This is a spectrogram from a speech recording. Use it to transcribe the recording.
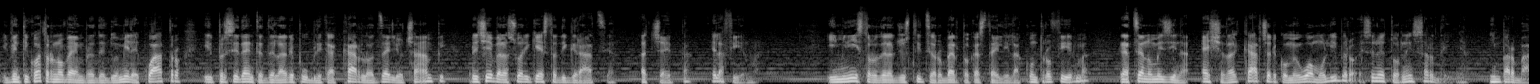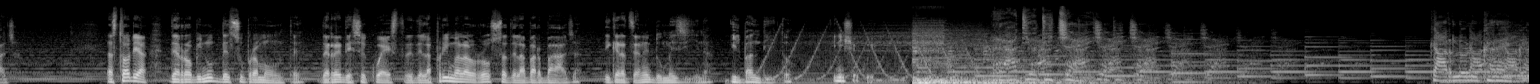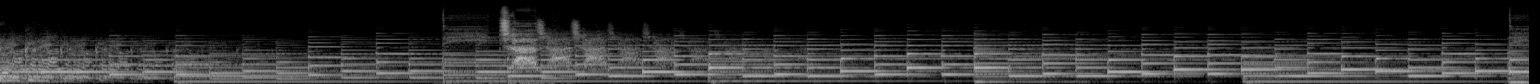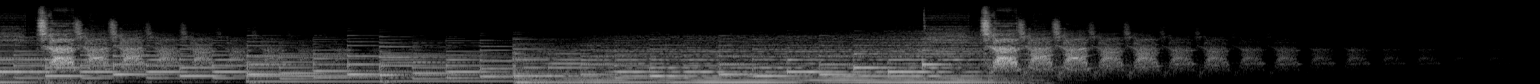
Il 24 novembre del 2004 il Presidente della Repubblica Carlo Azeglio Ciampi riceve la sua richiesta di grazia, l'accetta e la firma. Il Ministro della Giustizia Roberto Castelli la controfirma, Graziano Mesina esce dal carcere come uomo libero e se ne torna in Sardegna, in Barbagia. La storia del Robin Hood del Supramonte, del re dei sequestri, della prima la rossa della Barbagia, di Graziano Mesina, il bandito, finisce qui. Radio DJ. Carlo Lucarelli. 恰恰恰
